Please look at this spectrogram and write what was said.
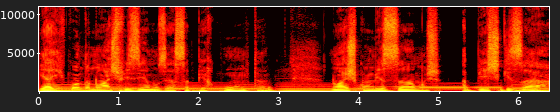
E aí, quando nós fizemos essa pergunta, nós começamos a pesquisar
